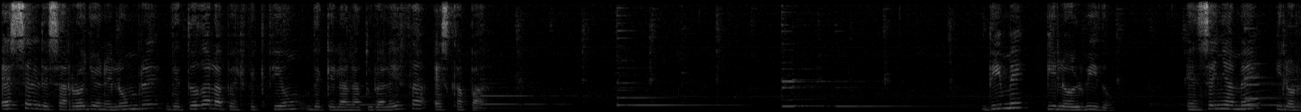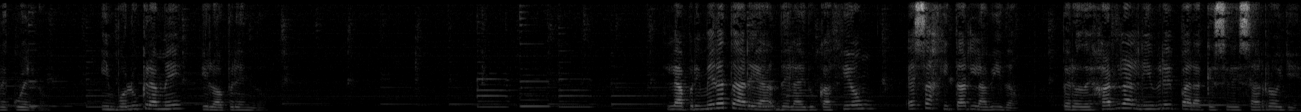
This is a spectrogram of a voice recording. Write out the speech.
es el desarrollo en el hombre de toda la perfección de que la naturaleza es capaz. Dime y lo olvido, enséñame y lo recuerdo, involúcrame y lo aprendo. La primera tarea de la educación es agitar la vida, pero dejarla libre para que se desarrolle,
